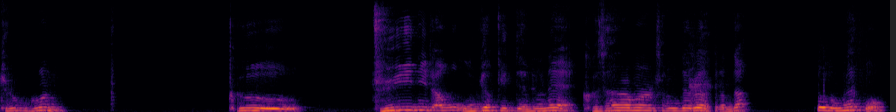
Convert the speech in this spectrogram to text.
결국은 그 주인이라고 우겼기 때문에 그 사람을 상대로 어떤다? 소송을 했고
